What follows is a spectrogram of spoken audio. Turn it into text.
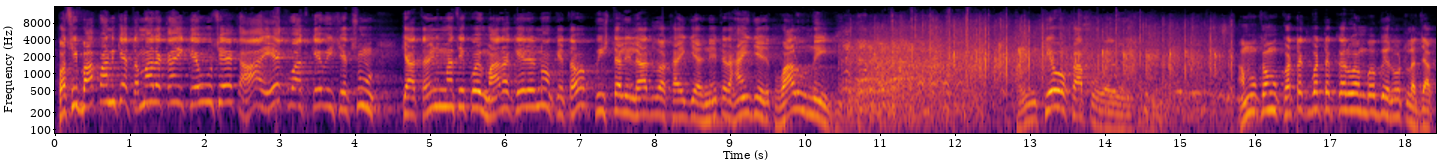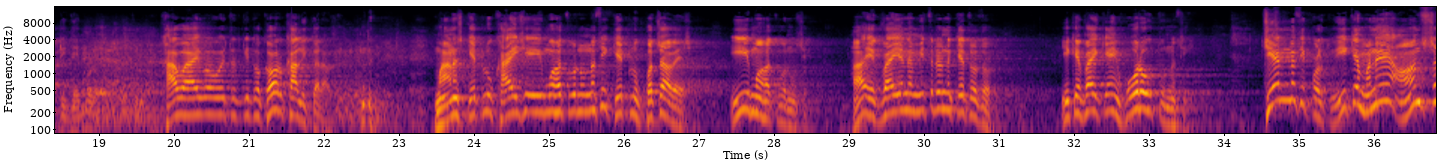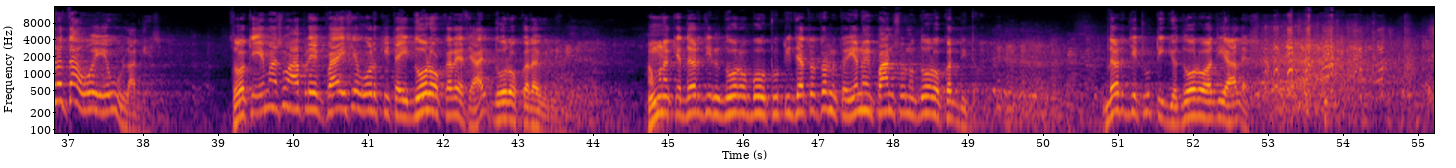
પછી બાપાને કે, તમારે કાંઈ કેવું છે કે હા, એક વાત કેવી છે શું? કે આ ત્રણમાંથી કોઈ મારા ઘેરે ન કહેતા હો, પિસ્તાલીસ લાડવા ખાઈ ગયા નહીતર હાઈ વાળું નહીં ગયું. કેવો કાપો વળી. અમુક અમુક કટક બટક કરવામાં બબે રોટલા જાપટી જાય બોલો ખાવા આવ્યા હોય તો કીધું, ઘર ખાલી કરાવે. માણસ કેટલું ખાય છે એ મહત્વનું નથી, કેટલું પચાવે છે એ મહત્વનું છે. હા, એક ભાઈ એના મિત્રને કહેતો હતો એ કે, ભાઈ, ક્યાંય હોરવતું નથી, ચેન નથી પડતું. એ કે, મને અંધશ્રદ્ધા હોય એવું લાગે છે. તો કે, એમાં શું આપણે એક ભાઈ છે, ઓળખીતા એ દોરો કરે છે. હાલ, દોરો કરાવી લે. હમણાં કે દરજીને દોરો બહુ તૂટી જતો હતો ને, તો એનોય પાંચસોનો દોરો કરી દીધો. દરજી તૂટી ગયો, દોરો હજી હાલે છે.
